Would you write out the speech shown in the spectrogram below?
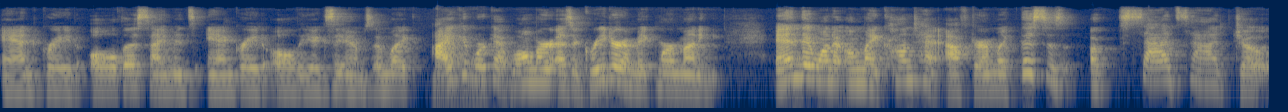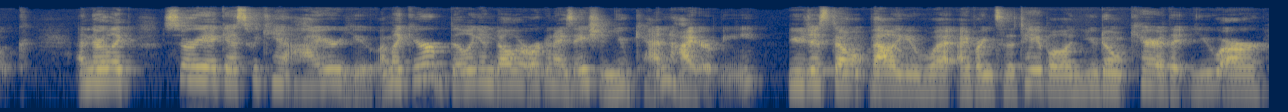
and grade all the assignments and grade all the exams. I'm like, I could work at Walmart as a greeter and make more money. And they want to own my content after. I'm like, this is a sad, sad joke. And they're like, sorry, I guess we can't hire you. I'm like, you're a billion dollar organization. You can hire me. You just don't value what I bring to the table and you don't care that you are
